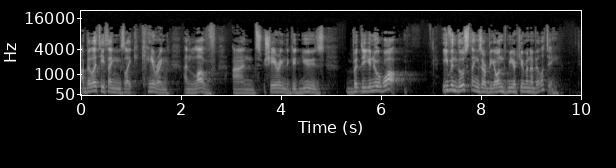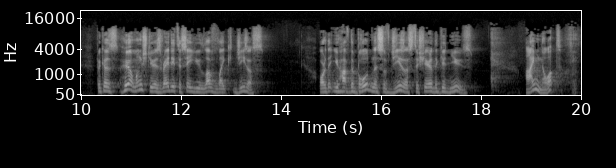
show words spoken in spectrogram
ability things like caring and love and sharing the good news. But do you know what? Even those things are beyond mere human ability. Because who amongst you is ready to say you love like Jesus? Or that you have the boldness of Jesus to share the good news? I'm not.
